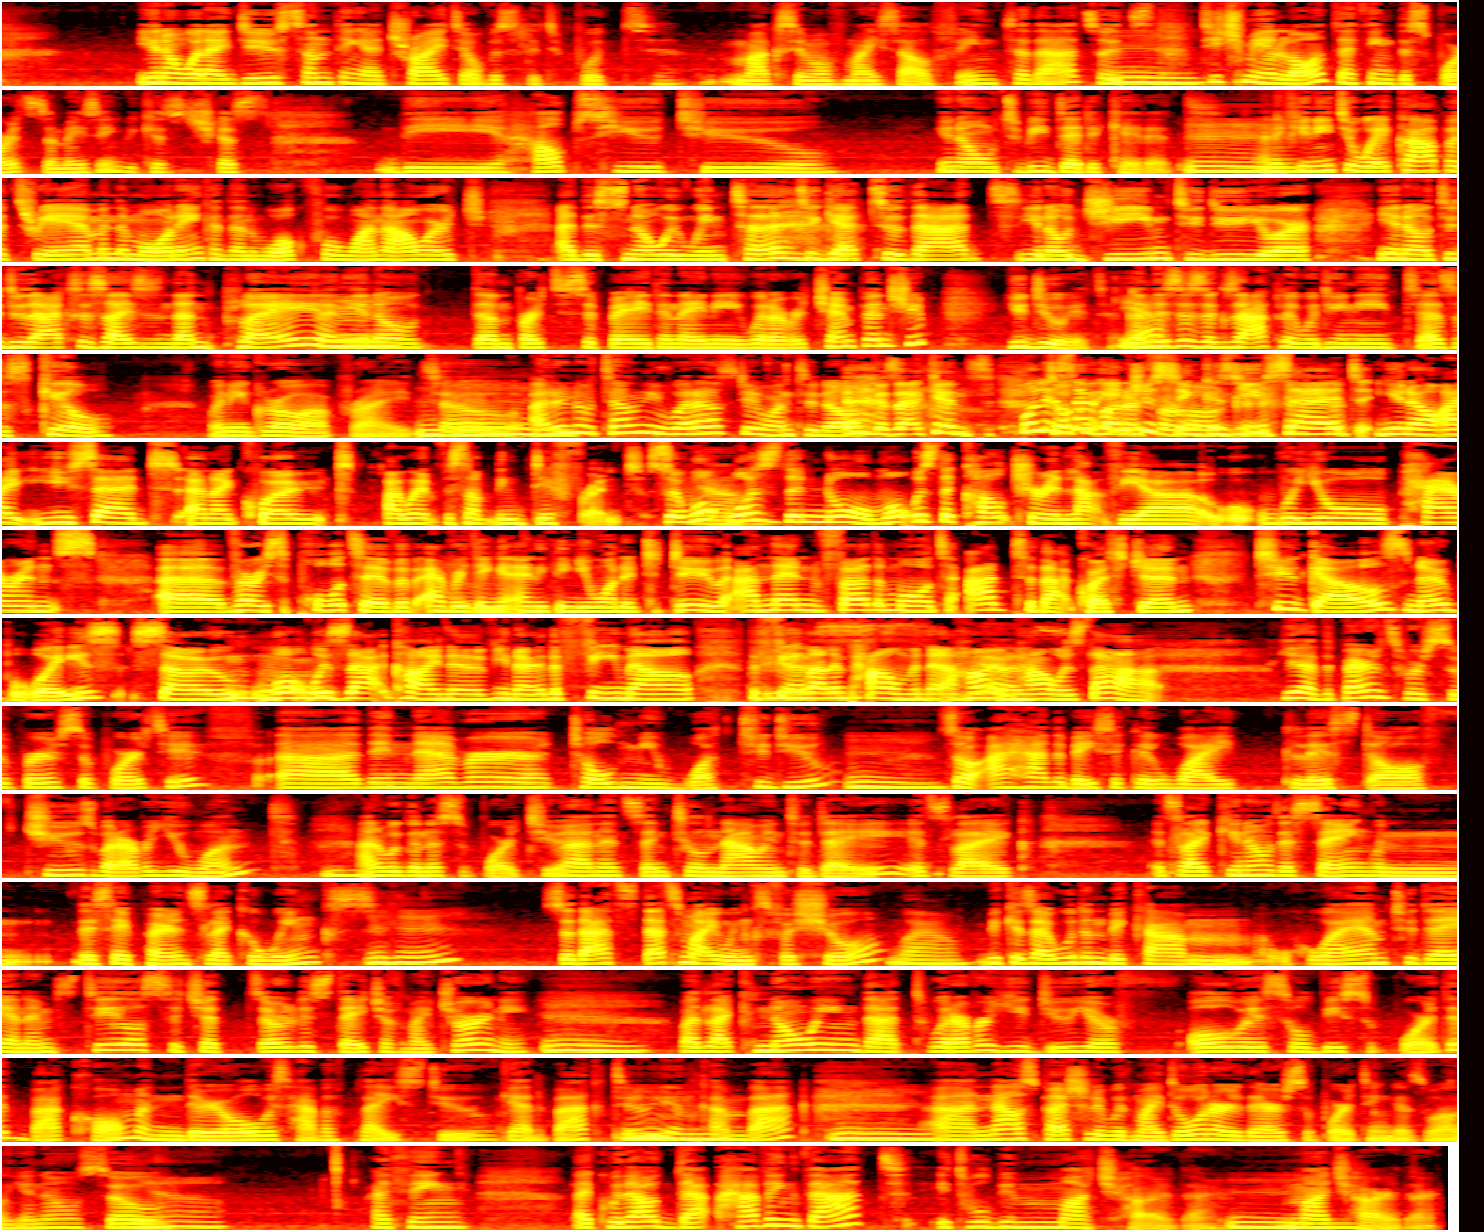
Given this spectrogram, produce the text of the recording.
you know, when I do something, I try to obviously to put maximum of myself into that. So it's mm. teach me a lot. I think the sports is amazing because it just the helps you to you know, to be dedicated. Mm. And if you need to wake up at 3 a.m. in the morning and then walk for one hour at the snowy winter to get to that, you know, gym to do your, you know, to do the exercises and then play and, mm. you know, then participate in any whatever championship, you do it. Yeah. And this is exactly what you need as a skill when you grow up, right? Mm-hmm. So I don't know. Tell me what else do you want to know? Because I can't. well, it's so interesting because you said, you know, I you said, and I quote, I went for something different. So what yeah. was the norm? What was the culture in Latvia? Were your parents uh, very supportive of everything mm. and anything you wanted to do? And then furthermore, to add to that question, two girls, no boys. So mm-hmm. what was that kind of, you know, the female, the female yes. empowerment at home? Yes. How was that? Yeah, the parents were super supportive. Uh, they never told me what to do. Mm. So I had a basically white list of choose whatever you want mm-hmm. and we're going to support you. And it's until now and today, it's like, it's like, you know, the saying when they say parents like a wings. Mm-hmm. So that's, that's my wings for sure. Wow. Because I wouldn't become who I am today and I'm still such at early stage of my journey. Mm. But like knowing that whatever you do, you're always will be supported back home and they always have a place to get back to mm. and come back. Mm. And now, especially with my daughter, they're supporting as well, you know? So, yeah. I think like without that having that it will be much harder mm. much harder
